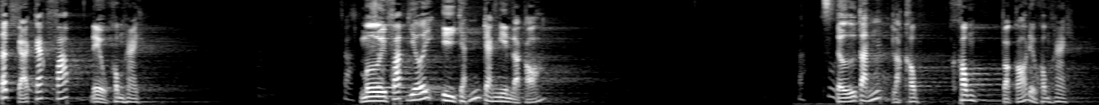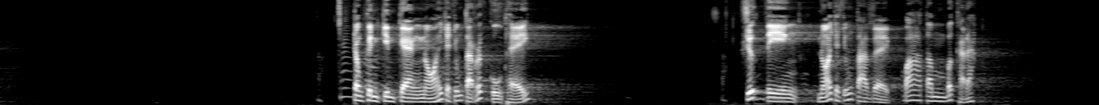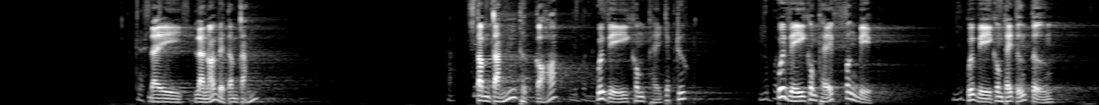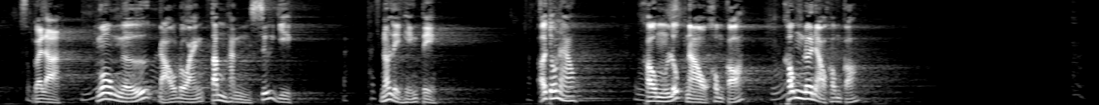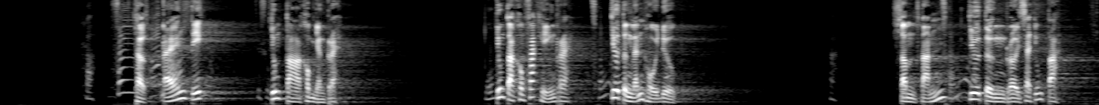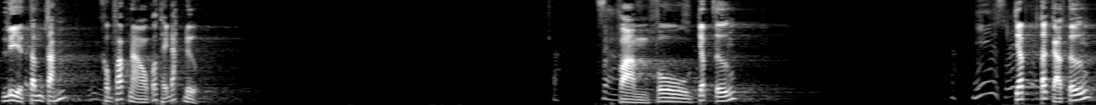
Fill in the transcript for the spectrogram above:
Tất cả các pháp đều không hay. Mười pháp giới y chánh trang nghiêm là có. Tự tánh là không. Không và có đều không hai. Trong kinh kim cang nói cho chúng ta rất cụ thể. Trước tiên, nói cho chúng ta về ba tâm bất khả đắc. Đây là nói về tâm tánh. Tâm tánh thực có, quý vị không thể chấp trước. Quý vị không thể phân biệt quý vị không thể tưởng tượng gọi là ngôn ngữ đạo đoạn tâm hành xứ diệt nó liền hiện tiền. Ở chỗ nào? Không lúc nào không có. Không nơi nào không có. Thật đáng tiếc, chúng ta không nhận ra. Chúng ta không phát hiện ra. Chưa từng lãnh hội được tâm tánh chưa từng rời xa chúng ta. Lìa tâm tánh không pháp nào có thể đắc được. Phàm phu chấp tướng. Chấp tất cả tướng.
